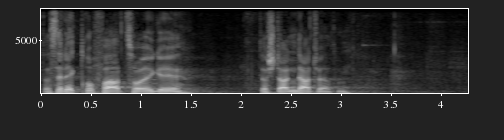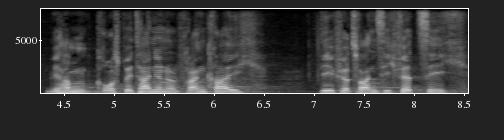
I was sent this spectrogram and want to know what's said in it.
dass Elektrofahrzeuge der Standard werden. Wir haben Großbritannien und Frankreich, die für 2040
